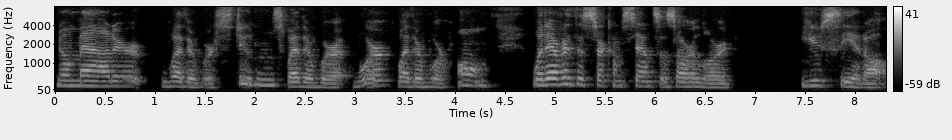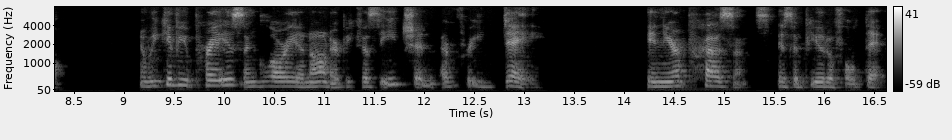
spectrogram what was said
no matter whether we're students, whether we're at work, whether we're home, whatever the circumstances are, Lord, you see it all. And we give you praise and glory and honor because each and every day in your presence is a beautiful day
